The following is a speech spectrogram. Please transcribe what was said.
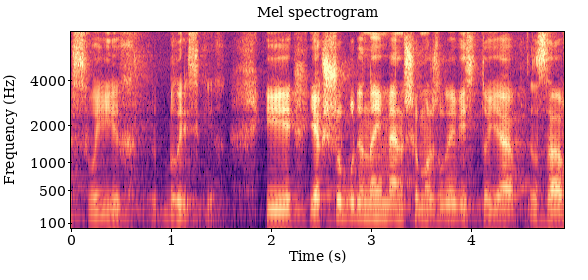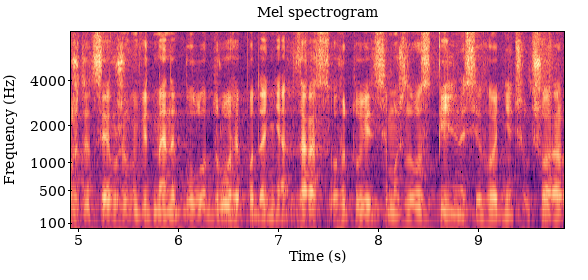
своїх близьких. І якщо буде найменша можливість, то я завжди це вже від мене було друге подання. Зараз готується, можливо, спільне сьогодні чи вчора. е,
